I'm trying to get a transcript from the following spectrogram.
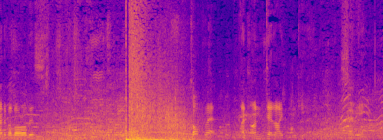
Mind if I borrow this? Top that. An undeadite monkey. Steady.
